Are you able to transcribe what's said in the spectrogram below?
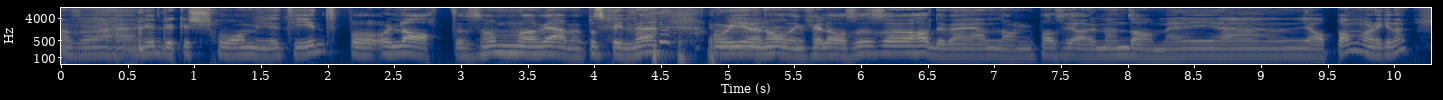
Altså, eh, vi bruker så mye tid på å late som vi er med på spillet. Og i denne Honningfella også, så hadde vi en lang passiar med en dame i eh, Japan, var det ikke det?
